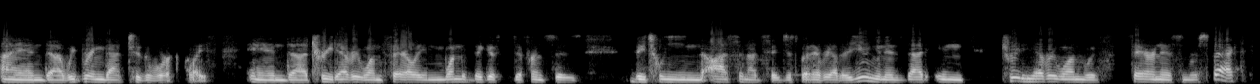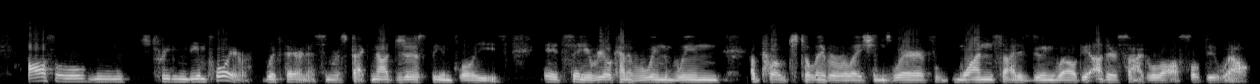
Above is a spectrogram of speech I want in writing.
and uh, we bring that to the workplace and uh, treat everyone fairly. And one of the biggest differences between us and I'd say just about every other union is that in treating everyone with fairness and respect, also means treating the employer with fairness and respect, not just the employees. It's a real kind of win-win approach to labor relations where if one side is doing well, the other side will also do well.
